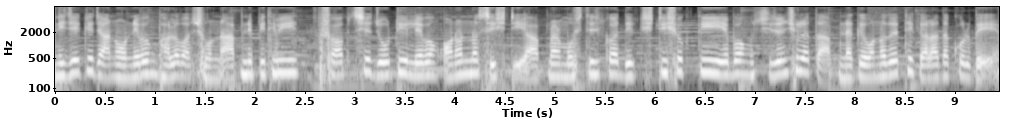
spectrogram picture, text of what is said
নিজেকে জানুন এবং ভালোবাসুন। আপনি পৃথিবীর সবচেয়ে জটিল এবং অনন্য সৃষ্টি। আপনার মস্তিষ্ক, দৃষ্টিশক্তি এবং সৃজনশীলতা আপনাকে অন্যদের থেকে আলাদা করবে।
